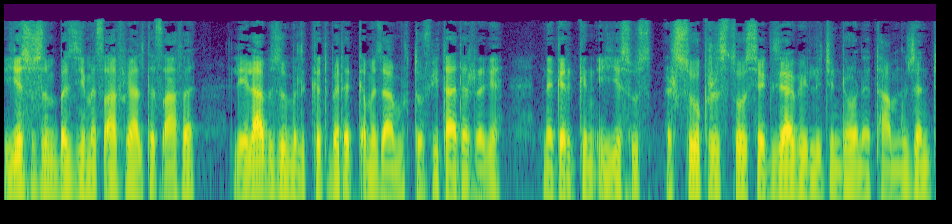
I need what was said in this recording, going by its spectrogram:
ኢየሱስም በዚህ መጽሐፍ ያልተጻፈ ሌላ ብዙ ምልክት በደቀ መዛሙርቱ ፊት አደረገ። ነገር ግን ኢየሱስ እርሱ ክርስቶስ የእግዚአብሔር ልጅ እንደሆነ ታምኑ ዘንድ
